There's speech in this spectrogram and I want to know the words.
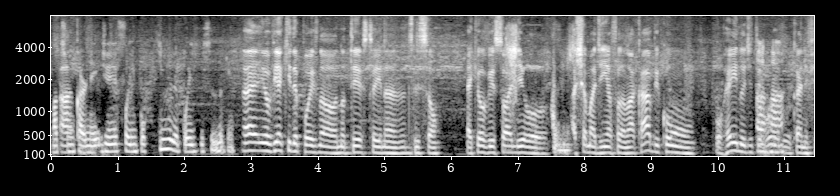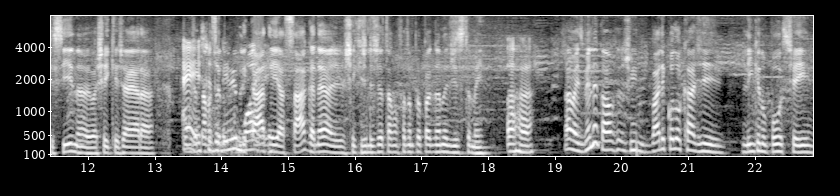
Maximum Ah, tá. Carnage foi um pouquinho depois desses aqui. É, eu vi aqui depois no, no texto aí na, na descrição. É que eu vi só ali o, a chamadinha falando acabe com o reino de terror Aham. do Carnificina. Eu achei que já era. Como É, já esse tava do sendo Game Boy. publicada aí a saga, né? Eu achei que eles já estavam fazendo propaganda disso também. Aham. Ah, mas bem legal. Vale colocar de link no post aí,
